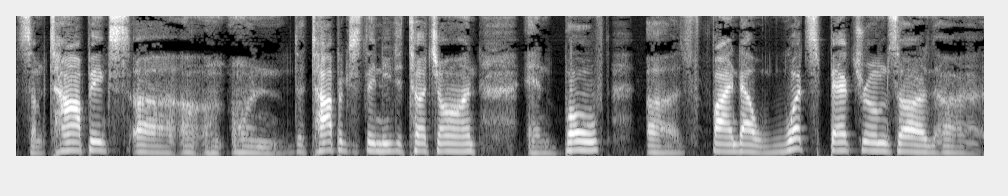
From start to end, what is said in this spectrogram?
some topics uh, on, on, the topics they need to touch on and both uh, find out what spectrums are uh,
